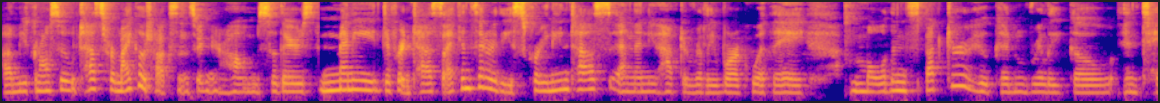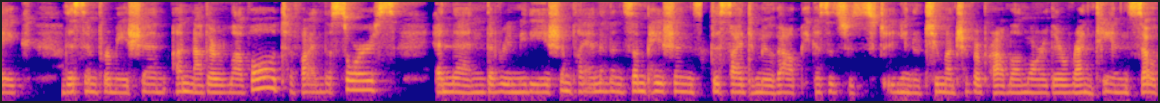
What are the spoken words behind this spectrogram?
Um, you can also test for mycotoxins in your home. So there's many different tests. I consider these screening tests, and then you have to really work with a mold inspector who can really go and take this information another level to find the source and then the remediation plan. And then some patients decide to move out because it's just you know too much of a problem or they're renting. So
